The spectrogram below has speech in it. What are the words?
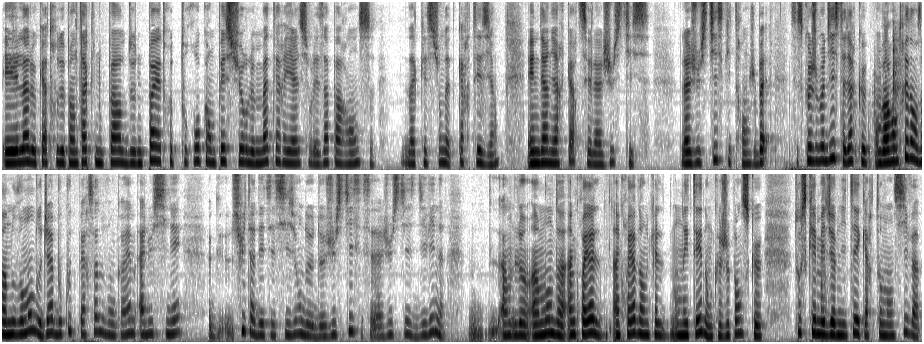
Et là, le 4 de Pentacle nous parle de ne pas être trop campé sur le matériel, sur les apparences, la question d'être cartésien. Et une dernière carte, c'est la justice. La justice qui tranche. Ben, c'est ce que je me dis, c'est-à-dire qu'on va rentrer dans un nouveau monde où déjà beaucoup de personnes vont quand même halluciner suite à des décisions de, justice, et c'est la justice divine, un, monde incroyable, incroyable dans lequel on était. Donc je pense que tout ce qui est médiumnité et cartomancie va,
